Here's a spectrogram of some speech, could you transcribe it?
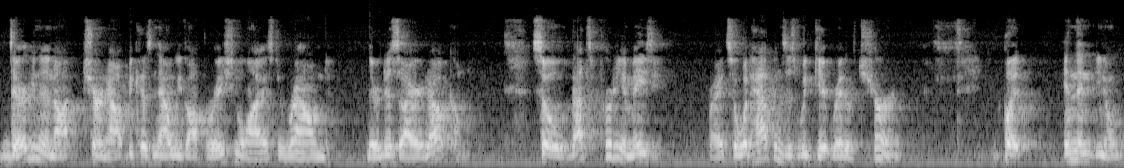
they're going to not churn out because now we've operationalized around their desired outcome. So that's pretty amazing, right? So what happens is we get rid of churn. But and then you know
